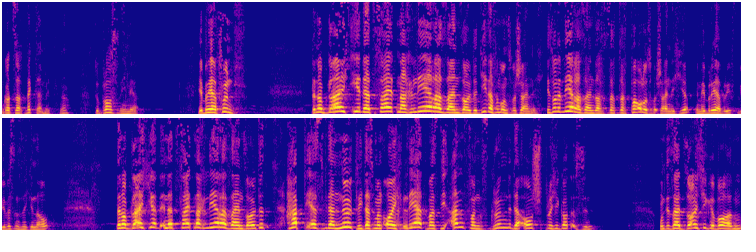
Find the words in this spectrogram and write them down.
Gott sagt, weg damit. Du brauchst es nicht mehr. Hebräer 5. Denn obgleich ihr der Zeit nach Lehrer sein solltet, jeder von uns wahrscheinlich, ihr solltet Lehrer sein, sagt, sagt, sagt Paulus wahrscheinlich hier im Hebräerbrief, wir wissen es nicht genau, denn obgleich ihr in der Zeit nach Lehrer sein solltet, habt ihr es wieder nötig, dass man euch lehrt, was die Anfangsgründe der Aussprüche Gottes sind. Und ihr seid solche geworden,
